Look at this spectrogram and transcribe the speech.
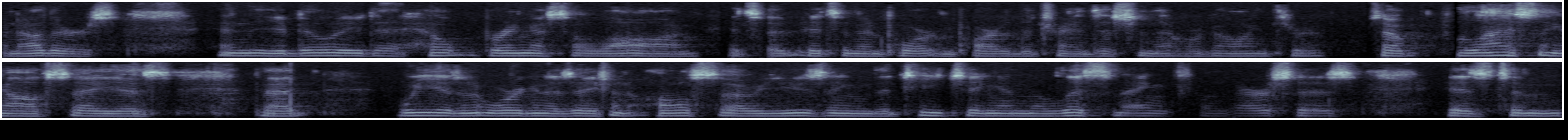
and others, and the ability to help bring us along, it's a, it's an important part of the transition that we're going through. So the last thing I'll say is that we as an organization also using the teaching and the listening from nurses is to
